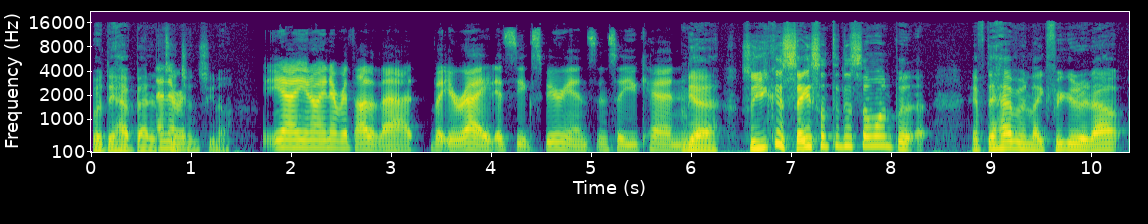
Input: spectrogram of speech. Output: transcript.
But they have bad I never- intentions, you know. Yeah, you know, I never thought of that, but you're right. It's the experience, and so you can. Yeah. So you could say something to someone, but uh, if they haven't like figured it out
